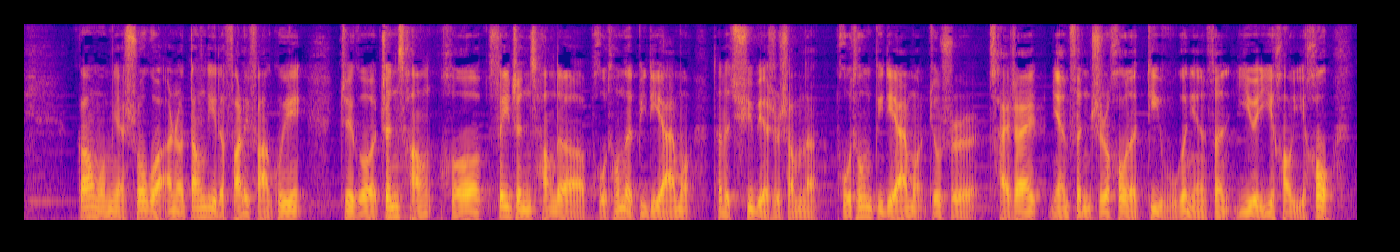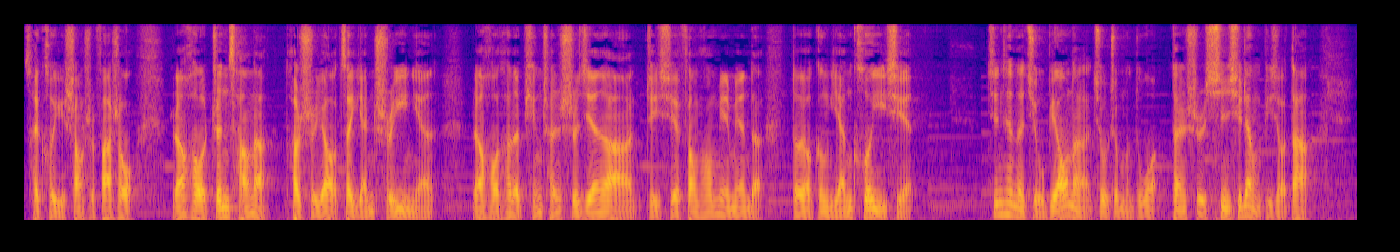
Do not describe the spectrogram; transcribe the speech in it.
刚刚我们也说过，按照当地的法律法规，这个珍藏和非珍藏的普通的 BDM，它的区别是什么呢？普通 BDM 就是采摘年份之后的第五个年份一月一号以后才可以上市发售，然后珍藏呢，它是要再延迟一年，然后它的平陈时间啊，这些方方面面的都要更严苛一些。今天的酒标呢就这么多，但是信息量比较大。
